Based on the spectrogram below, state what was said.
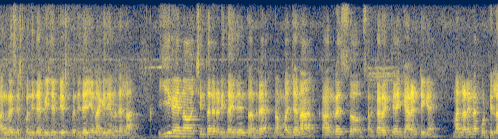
ಕಾಂಗ್ರೆಸ್ ಎಷ್ಟು ಬಂದಿದೆ? ಬಿ ಜೆ ಪಿ ಎಷ್ಟು ಬಂದಿದೆ? ಏನಾಗಿದೆ ಅನ್ನೋದೆಲ್ಲ. ಈಗ ಏನೋ ಚಿಂತನೆ ನಡೀತಾ ಇದೆ ಅಂತಂದರೆ ನಮ್ಮ ಜನ ಕಾಂಗ್ರೆಸ್ ಸರ್ಕಾರಕ್ಕೆ ಗ್ಯಾರಂಟಿಗೆ ಮನ್ನಣೆನ ಕೊಟ್ಟಿಲ್ಲ,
